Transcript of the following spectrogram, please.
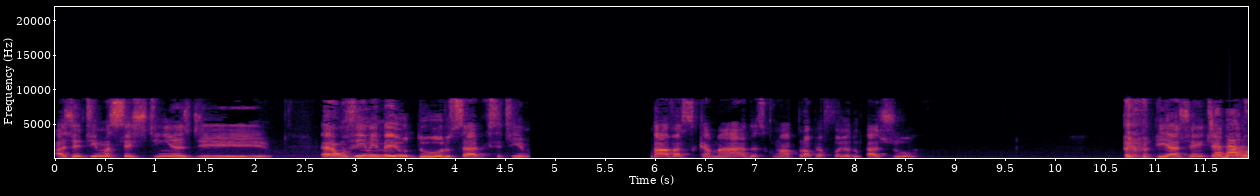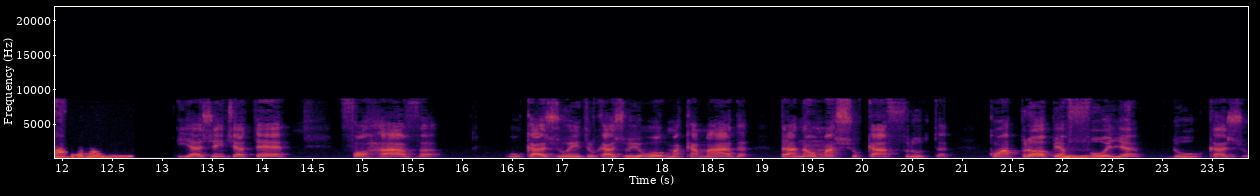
a gente tinha umas cestinhas de era um vime meio duro, sabe? Que você tinha as camadas com a própria folha do caju. E a gente. Tinha dado uma travadinha. E a gente até forrava o caju entre o caju e o outro, uma camada, para não machucar a fruta, com a própria uhum. folha do caju.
